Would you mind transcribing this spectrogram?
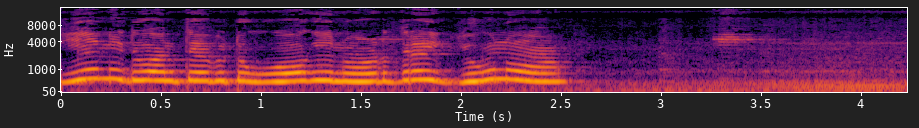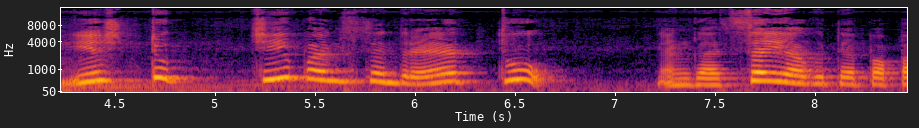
ಏನಿದು ಅಂತ ಹೇಳ್ಬಿಟ್ಟು ಹೋಗಿ ನೋಡಿದ್ರೆ ಇವನು ಎಷ್ಟು ಚೀಪ್ ಅನಿಸ್ತಂದ್ರೆ ಥೂ, ನಂಗೆ ಅಸಹ್ಯ ಆಗುತ್ತೆ ಪಾಪ.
